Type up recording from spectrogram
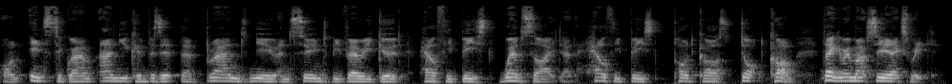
on Instagram, and you can visit the brand new and soon to be very good Healthy Beast website at healthybeastpodcast.com. Thank you very much. See you next week.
